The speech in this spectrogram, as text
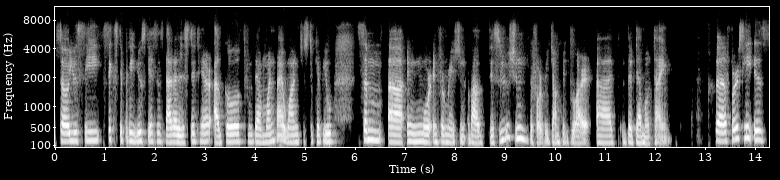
So you see six typical use cases that are listed here. I'll go through them one by one just to give you some uh, in more information about the solution before we jump into our uh, the demo time. The firstly is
